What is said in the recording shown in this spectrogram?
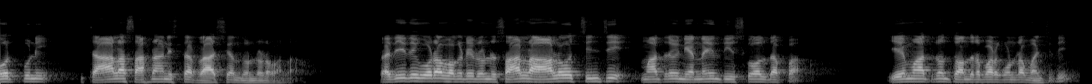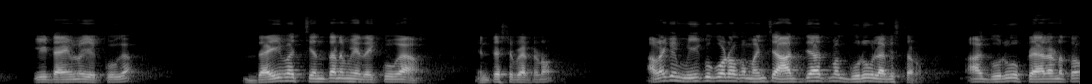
ఓర్పుని చాలా సహనాన్ని ఇస్తాడు రాశి అందు ఉండడం వల్ల. ప్రతిదీ కూడా ఒకటి రెండు సార్లు ఆలోచించి మాత్రమే నిర్ణయం తీసుకోవాలి తప్ప ఏమాత్రం తొందరపడకుండా మంచిది. ఈ టైంలో ఎక్కువగా దైవ చింతన మీద ఎక్కువగా ఇంట్రెస్ట్ పెట్టడం. అలాగే మీకు కూడా ఒక మంచి ఆధ్యాత్మిక గురువు లభిస్తాడు. ఆ గురువు ప్రేరణతో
